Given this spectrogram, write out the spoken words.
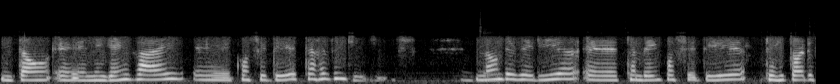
Então, é, ninguém vai é, conceder terras indígenas. Não deveria é, também conceder territórios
